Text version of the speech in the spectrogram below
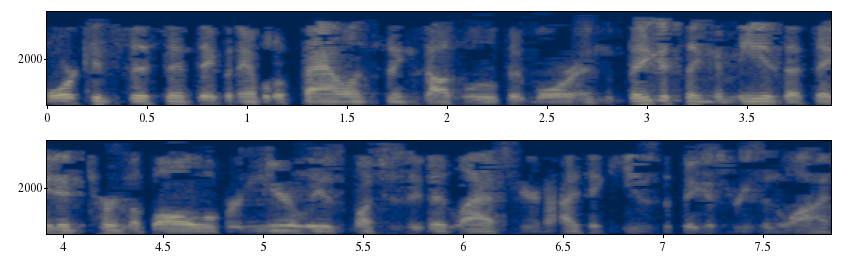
more consistent. They've been able to balance things out a little bit more. And the biggest thing to me is that they didn't turn the ball over nearly as much as they did last year. And I think he's the biggest reason why.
